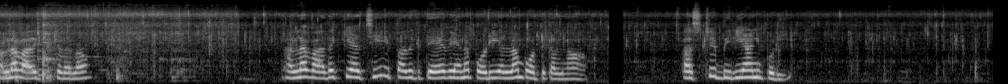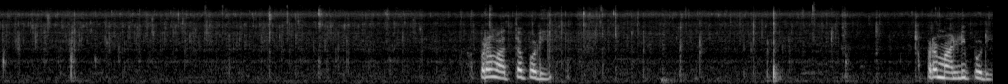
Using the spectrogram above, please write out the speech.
நல்லா வதக்கிக்கிடலாம். நல்லா வதக்கியாச்சு. இப்போ அதுக்கு தேவையான பொடியெல்லாம் போட்டுக்கலாம். ஃபஸ்ட்டு பிரியாணி பொடி. அப்புறம் வத்தப்பொடி. அப்புறம் மல்லிப்பொடி.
